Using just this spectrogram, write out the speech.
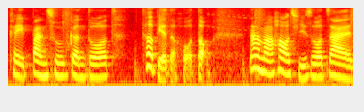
可以办出更多特别的活动。那蛮好奇说在。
